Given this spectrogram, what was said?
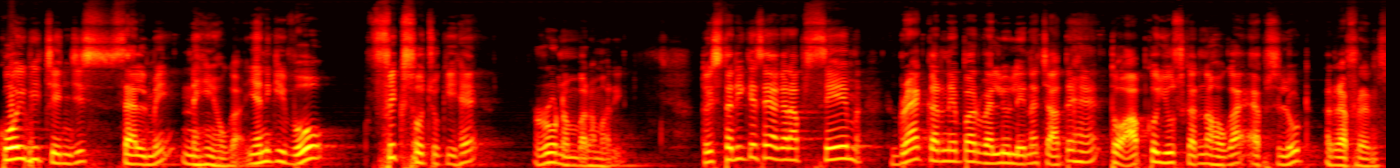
कोई भी चेंजेस सेल में नहीं होगा। यानी कि वो फिक्स हो चुकी है रो नंबर हमारी। तो इस तरीके से अगर आप सेम ड्रैग करने पर वैल्यू लेना चाहते हैं तो आपको यूज़ करना होगा एब्सोल्यूट रेफरेंस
